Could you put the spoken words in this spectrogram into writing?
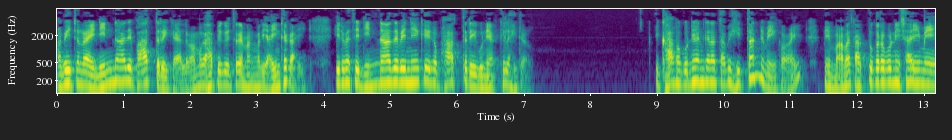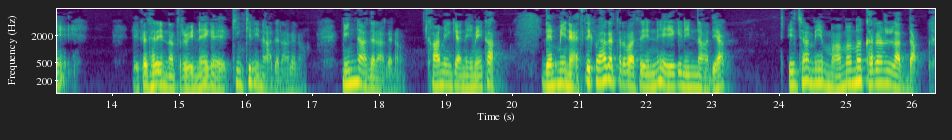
අපි හිතනවා මේ නින්නාදේ පාත්‍රේ කෑල්ල මම ගහපේක විතරයි මං හරි අහිංසකයි. ඊට පස්සේ නින්නාද වෙන එක ඒක පාත්‍රේ ගුණයක් කියලා හිතනවා. ඒ කාම ගුණයන් ගැනත් අපි හිතන්නේ මේකයි. මේ මම තට්ටු කරපු නිසායි මේ ඒක සැරෙන් නතර වෙන්නේ ඒක කිංකිණි නාදනගනවා. නින්නාදනගනවා. කාමයේ කියන්නේ එහෙම එකක්. දැන් මේ නැත් එක වහගත්තට පස්සේ ඉන්නේ ඒකේ නින්නාදයක්. ඒ නිසා මේ මමම කරන ලද්දක්.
